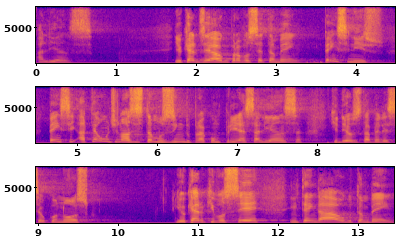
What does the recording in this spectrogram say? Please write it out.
aliança. E eu quero dizer algo para você também, pense nisso. Pense até onde nós estamos indo para cumprir essa aliança que Deus estabeleceu conosco. E eu quero que você entenda algo também.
